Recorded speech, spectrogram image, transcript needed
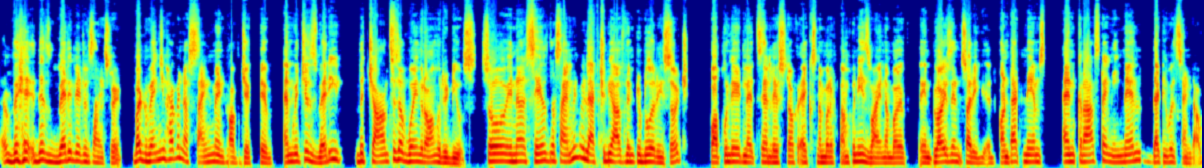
There's very little science to it. But when you have an assignment objective and which is very, the chances of going wrong reduce. So in a sales assignment, we'll actually ask them to do a research, populate, let's say a list of X number of companies, Y number of employees and sorry, contact names and craft an email that you will send out.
